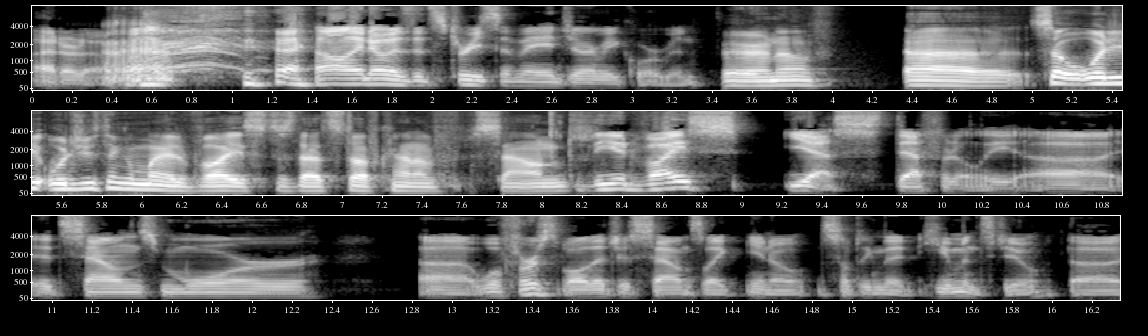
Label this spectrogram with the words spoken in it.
I don't know. All I know is it's Theresa May and Jeremy Corbyn. Fair enough. Uh, so what do you what do you think of my advice? Does that stuff kind of sound? The advice, yes, definitely. Uh, it sounds more. Uh, well, first of all, that just sounds like you know something that humans do. Uh,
